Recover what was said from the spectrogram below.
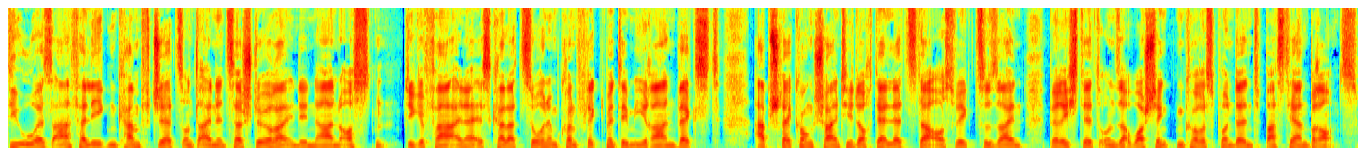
Die USA verlegen Kampfjets und einen Zerstörer in den Nahen Osten. Die Gefahr einer Eskalation im Konflikt mit dem Iran wächst. Abschreckung scheint jedoch der letzte Ausweg zu sein, berichtet unser Washington-Korrespondent Bastian Brauns.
